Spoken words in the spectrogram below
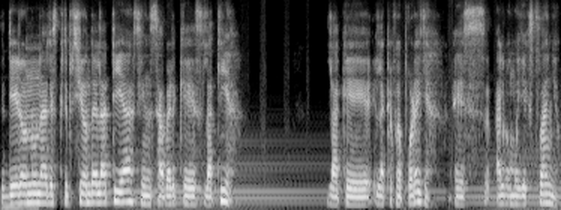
dieron una descripción de la tía sin saber que es la tía, la que, la que fue por ella. Es algo muy extraño.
